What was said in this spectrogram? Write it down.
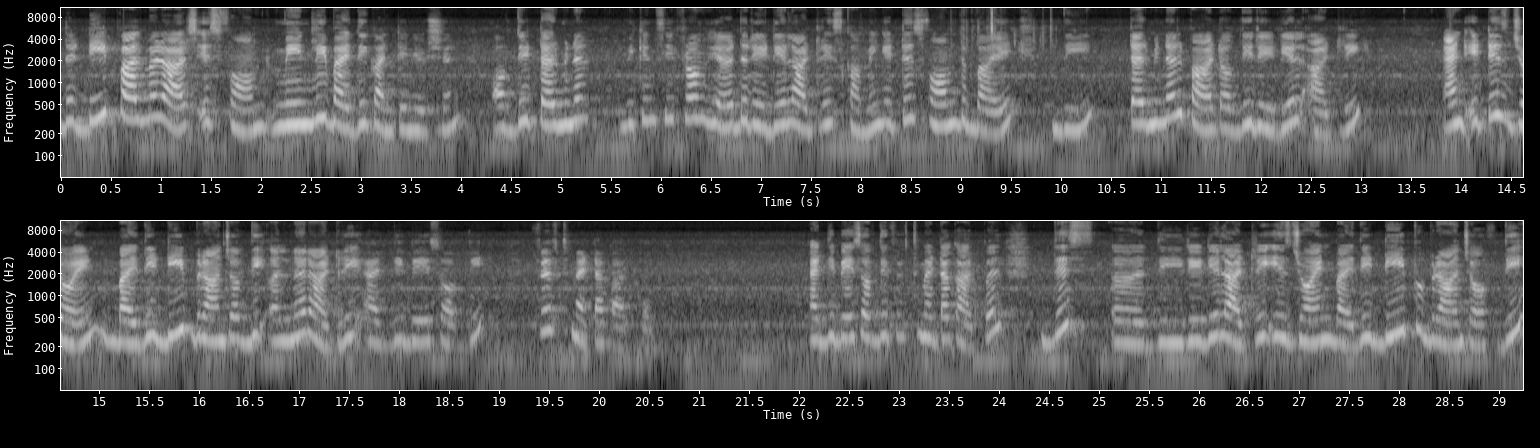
The deep palmar arch is formed mainly by the continuation of the terminal we can see from here the radial artery is coming. It is formed by the terminal part of the radial artery and it is joined by the deep branch of the ulnar artery at the base of the fifth metacarpal. At the base of the fifth metacarpal this uh, the radial artery is joined by the deep branch of the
